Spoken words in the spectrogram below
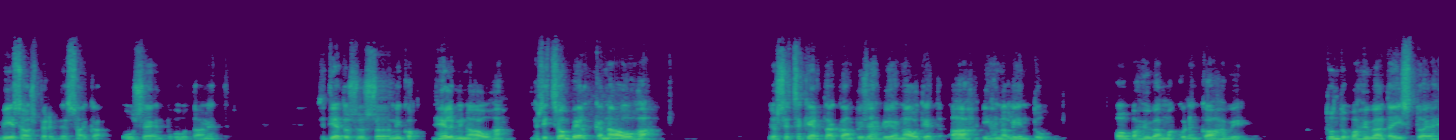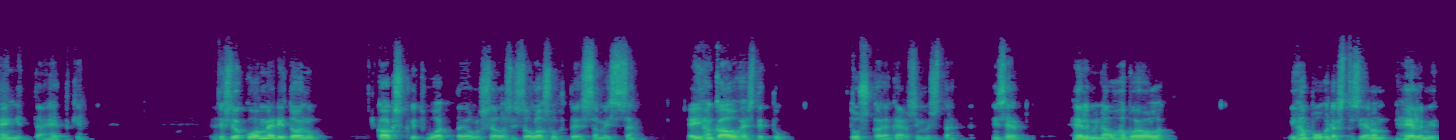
viisausperinteessä aika usein puhutaan, että se tietoisuus on niin helminauha. Ja sitten se on pelkkä nauha, jos et sä kertaakaan pysähdy ja nauti, että ah, ihana lintu, onpa hyvä makuinen kahvi, tuntuupa hyvältä istua ja hengittää hetki. Et jos joku on meditoinut 20 vuotta ollut sellaisissa olosuhteissa, missä ei ihan kauheasti tuskaa ja kärsimystä, niin se helminauha voi olla ihan puhdasta. Siellä on helmi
